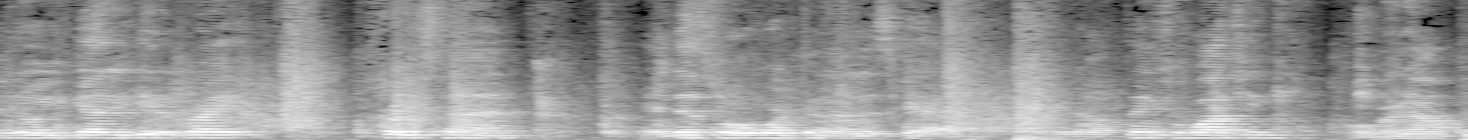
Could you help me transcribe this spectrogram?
you know, you got to get it right first time, and that's what we're working on this guy. You know, thanks for watching. Over and out.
